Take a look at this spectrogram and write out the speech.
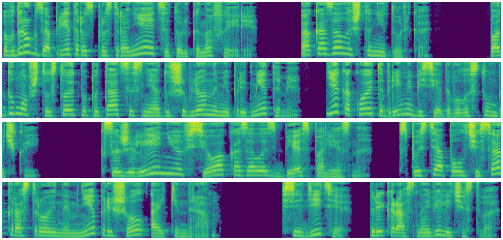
Вдруг запрет распространяется только на Фейри. Оказалось, что не только. Подумав, что стоит попытаться с неодушевленными предметами, я какое-то время беседовала с тумбочкой. К сожалению, все оказалось бесполезно. Спустя полчаса к расстроенной мне пришел Айкендрам. «Сидите, прекрасное величество»,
